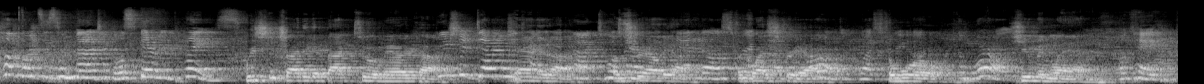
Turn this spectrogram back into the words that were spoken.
Hogwarts is a magical, scary place. We should try to get back to America. We should definitely try to Canada, get back to America, Australia, Canada, Australia, Equestria, the world, Equestria, the world. the world. Human land. Okay,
